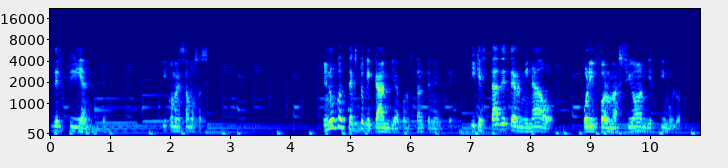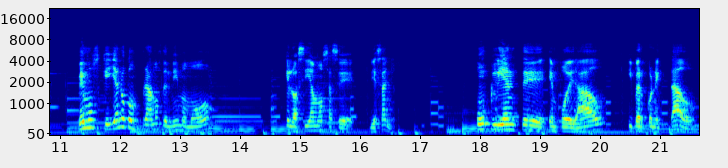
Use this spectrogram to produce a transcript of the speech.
del cliente. Y comenzamos así. En un contexto que cambia constantemente y que está determinado por información y estímulos, vemos que ya no compramos del mismo modo que lo hacíamos hace 10 años. Un cliente empoderado, hiperconectado,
